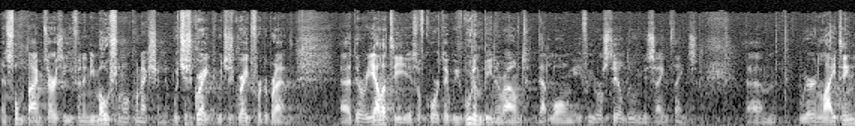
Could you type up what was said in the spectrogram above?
and sometimes there's even an emotional connection, which is great, which is great for the brand. Uh, the reality is, of course, that we wouldn't been around that long if we were still doing the same things. Um, we're in lighting,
